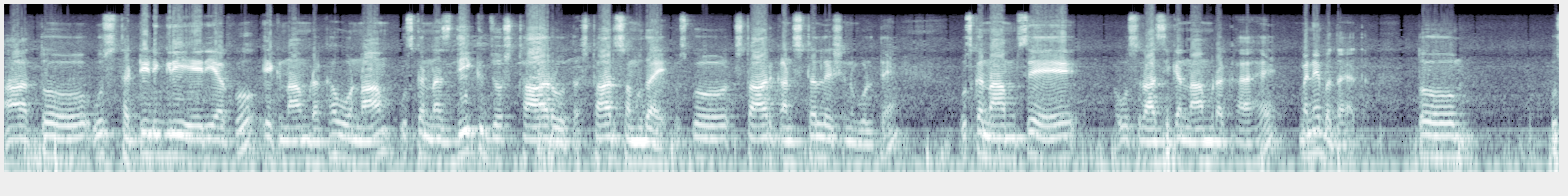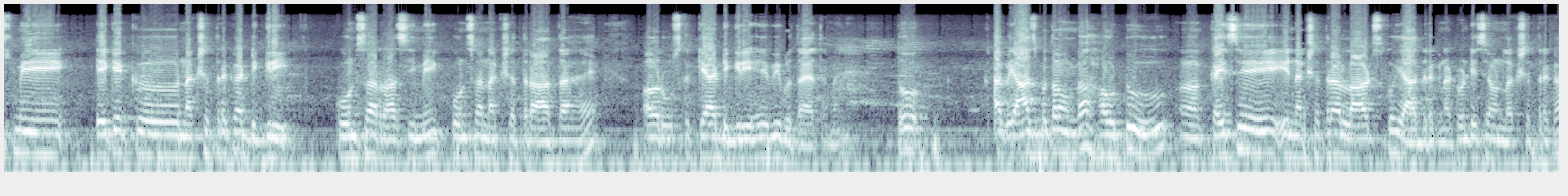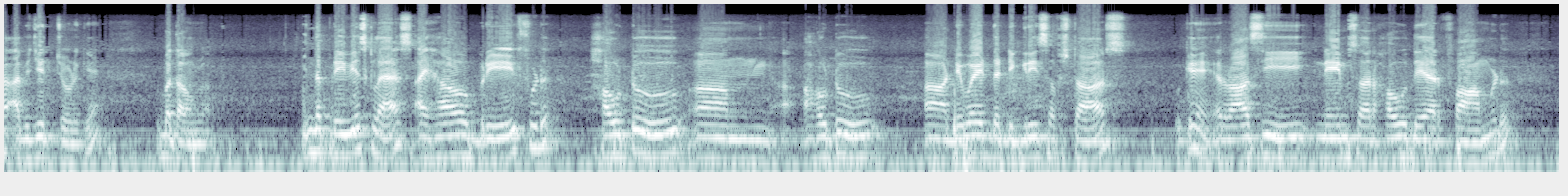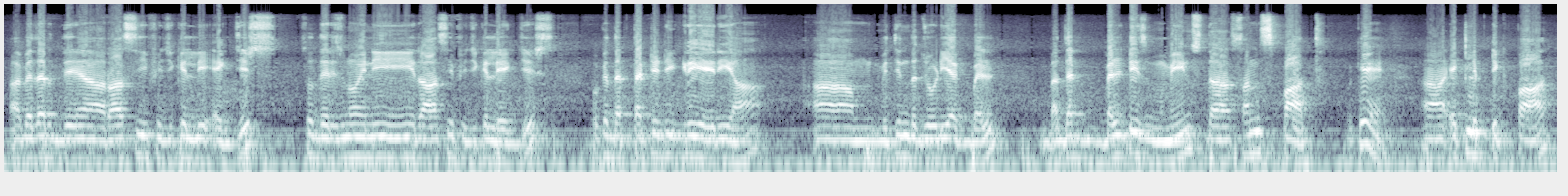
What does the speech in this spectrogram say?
आ, तो उस 30 डिग्री एरिया को एक नाम रखा वो नाम उसका नज़दीक जो स्टार होता स्टार समुदाय उसको स्टार कंस्टलेशन बोलते हैं उसका नाम से उस राशि का नाम रखा है मैंने बताया था। तो उसमें एक एक नक्षत्र का डिग्री, कौन सा राशि में कौन सा नक्षत्र आता है और उसका क्या डिग्री है भी बताया था मैंने। तो अब आज बताऊँगा हाउ टू कैसे ये नक्षत्र लॉर्ड्स को याद रखना 27 नक्षत्र का अभिजीत जोड़ के बताऊँगा। In the previous class I have briefed how to how to to the degrees of stars okay rasi names are how they are formed uh, whether the uh, rasi physically exists so there is no any rasi physically exists. Okay that 30 degree area um, within the zodiac belt but that belt is means the sun's path. Okay uh, ecliptic path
